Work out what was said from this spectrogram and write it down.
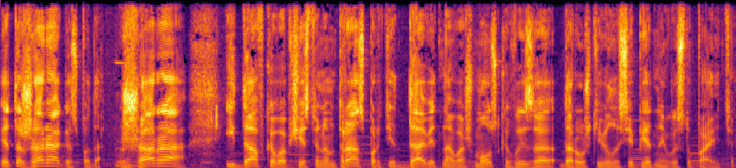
Это жара, господа. Жара. И давка в общественном транспорте давит на ваш мозг, и вы за дорожки велосипедные выступаете.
